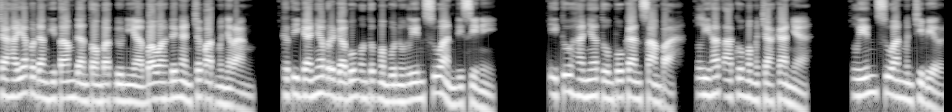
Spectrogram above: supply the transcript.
Cahaya pedang hitam dan tombak dunia bawah dengan cepat menyerang. Ketiganya bergabung untuk membunuh Lin Xuan di sini. Itu hanya tumpukan sampah. Lihat aku memecahkannya. Lin Xuan mencibir.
